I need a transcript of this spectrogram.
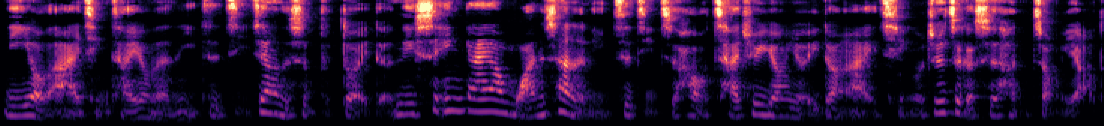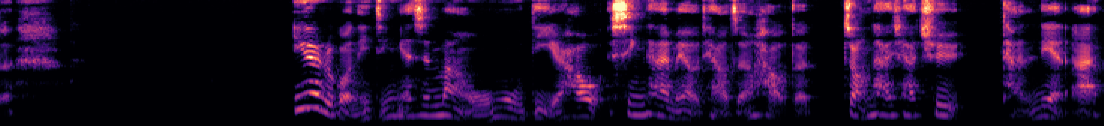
你有了爱情才有了你自己，这样子是不对的。你是应该要完善了你自己之后，才去拥有一段爱情。我觉得这个是很重要的。因为如果你今天是漫无目的，然后心态没有调整好的状态下去谈恋爱，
